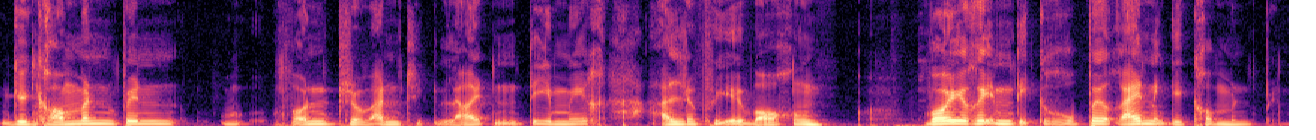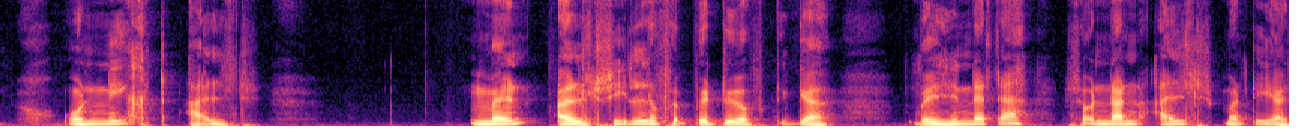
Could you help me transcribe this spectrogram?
gekommen bin von 20 Leuten, die mich alle vier Wochen, wo ich in die Gruppe reingekommen bin und nicht als, men, als hilfebedürftiger Behinderter, sondern als Matthias.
